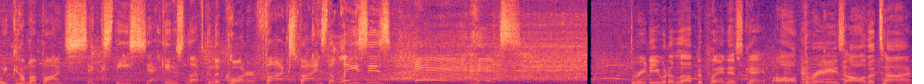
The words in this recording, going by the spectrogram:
We come up on 60 seconds left in the quarter. Fox finds the laces and hits. 3D would have loved to play in this game. All threes, all the time.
